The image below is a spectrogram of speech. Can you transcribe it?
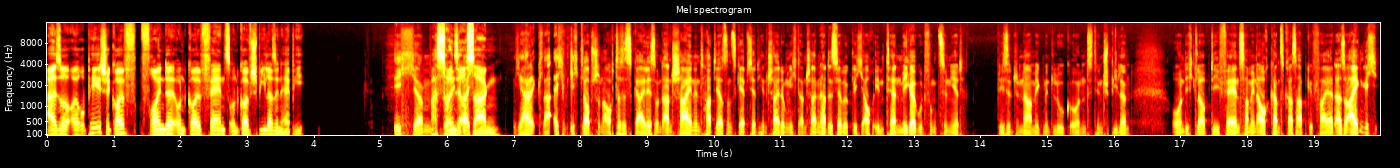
Also europäische Golffreunde und Golffans und Golfspieler sind happy. Ich, ähm, Was sollen sie auch sagen? Ja, klar, ich, ich glaube schon auch, dass es geil ist. Und anscheinend hat ja, sonst gäbe es ja die Entscheidung nicht, anscheinend hat es ja wirklich auch intern mega gut funktioniert. Diese Dynamik mit Luke und den Spielern. Und ich glaube, die Fans haben ihn auch ganz krass abgefeiert. Also eigentlich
